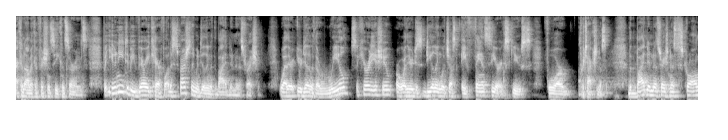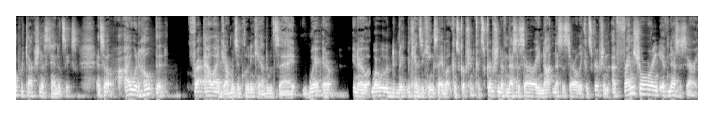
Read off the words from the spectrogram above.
economic efficiency concerns. But you need to be very careful, and especially when dealing with the Biden administration, whether you're dealing with a real security issue or whether you're just dealing with just a fancier excuse for protectionism. The Biden administration has strong protectionist tendencies. And so I would hope that for allied governments, including Canada, would say, where you know, what would Mackenzie King say about conscription? Conscription if necessary, not necessarily conscription. A friendshoring if necessary.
